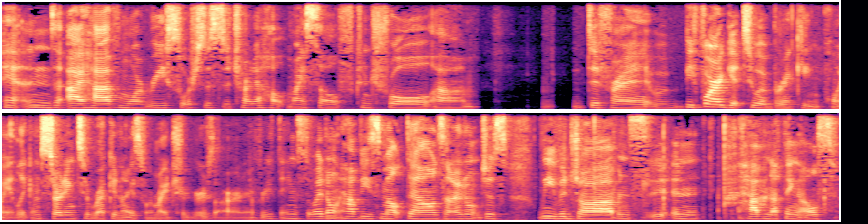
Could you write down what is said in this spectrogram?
and I have more resources to try to help myself control um, different before I get to a breaking point. Like I'm starting to recognize where my triggers are and everything, so I don't have these meltdowns and I don't just leave a job and and have nothing else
